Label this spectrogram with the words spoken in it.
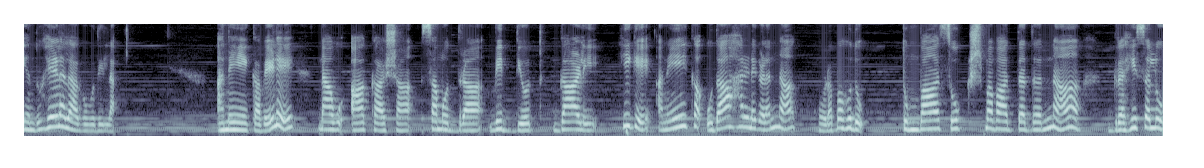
ಎಂದು ಹೇಳಲಾಗುವುದಿಲ್ಲ. ಅನೇಕ ವೇಳೆ ನಾವು ಆಕಾಶ, ಸಮುದ್ರ, ವಿದ್ಯುತ್, ಗಾಳಿ ಹೀಗೆ ಅನೇಕ ಉದಾಹರಣೆಗಳನ್ನು ಕೊಡಬಹುದು. ತುಂಬಾ ಸೂಕ್ಷ್ಮವಾದದನ್ನು ಗ್ರಹಿಸಲು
